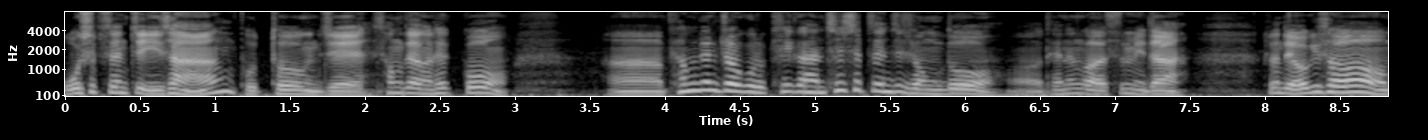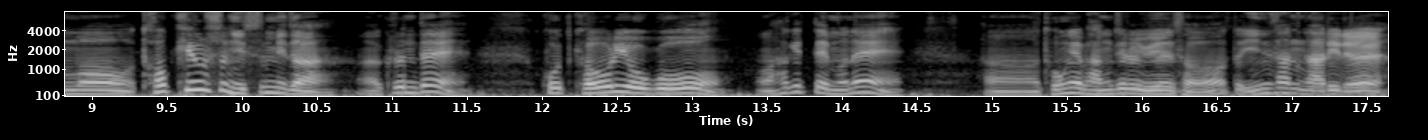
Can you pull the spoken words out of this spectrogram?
50cm 이상 보통 이제 성장을 했고 어, 평균적으로 키가 한 70cm 정도 어, 되는 것 같습니다. 그런데 여기서 뭐 더 키울 수는 있습니다. 아, 그런데 곧 겨울이 오고 어, 하기 때문에 어, 동해 방지를 위해서 또 인산 가리를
